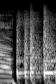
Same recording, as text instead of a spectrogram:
clap.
